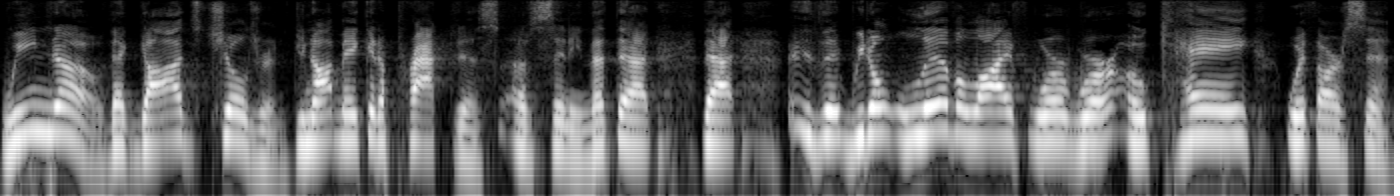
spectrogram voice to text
We know that God's children do not make it a practice of sinning, that, that, that, that we don't live a life where we're okay with our sin.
